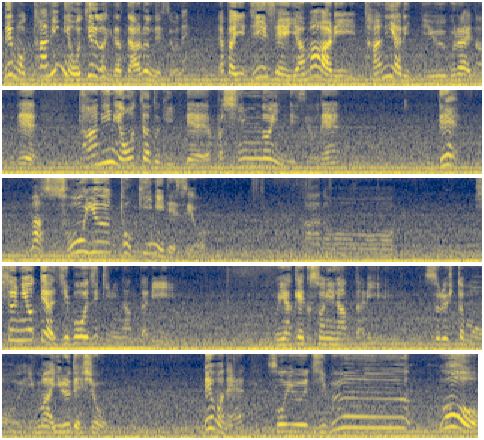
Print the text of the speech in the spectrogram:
でも谷に落ちる時だってあるんですよね。やっぱり人生山あり谷ありっていうぐらいなので谷に落ちた時ってやっぱしんどいんですよね。でまあそういう時にですよあのー、人によっては自暴自棄になったりやけくそになったりする人も今いるでしょうでもねそういう自分を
